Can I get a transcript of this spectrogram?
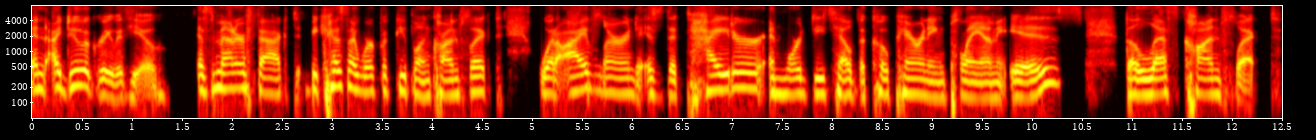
And I do agree with you. As a matter of fact, because I work with people in conflict, what I've learned is the tighter and more detailed the co parenting plan is, the less conflict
